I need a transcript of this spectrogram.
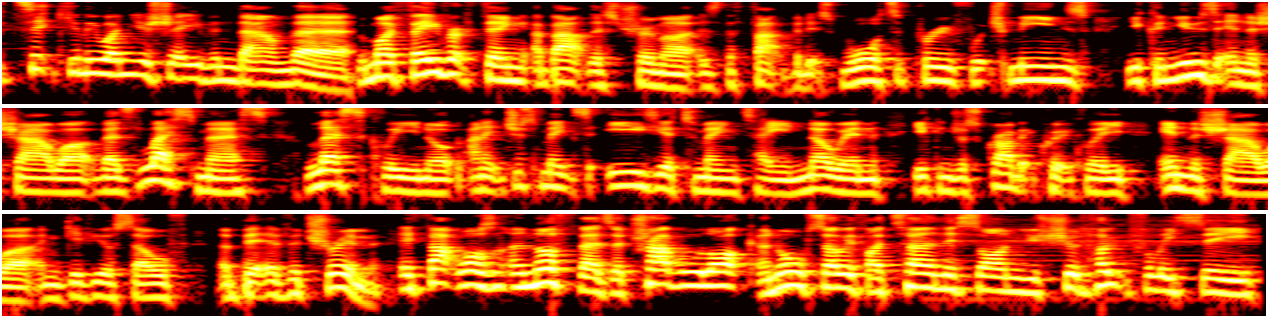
particularly when you're shaving down there. But my favourite thing about this trimmer is the fact that it's waterproof, which means you can use it in the shower, there's less mess, less cleanup, and it just makes it easier to maintain knowing you can just grab it quickly in the shower and give yourself a bit of a trim. If that wasn't enough, there's a travel lock, and also if I turn this on, you should hopefully see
